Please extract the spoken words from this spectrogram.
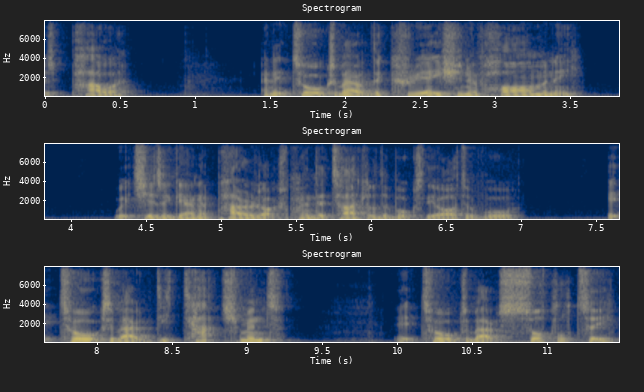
as power, and it talks about the creation of harmony, which is again a paradox when the title of the book's The Art of War. It talks about detachment, it talks about subtlety,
